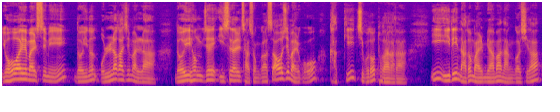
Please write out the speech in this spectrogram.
여호와의 말씀이 너희는 올라가지 말라. 너희 형제 이스라엘 자손과 싸우지 말고 각기 집으로 돌아가라. 이 일이 나도 말미암아 난 것이라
